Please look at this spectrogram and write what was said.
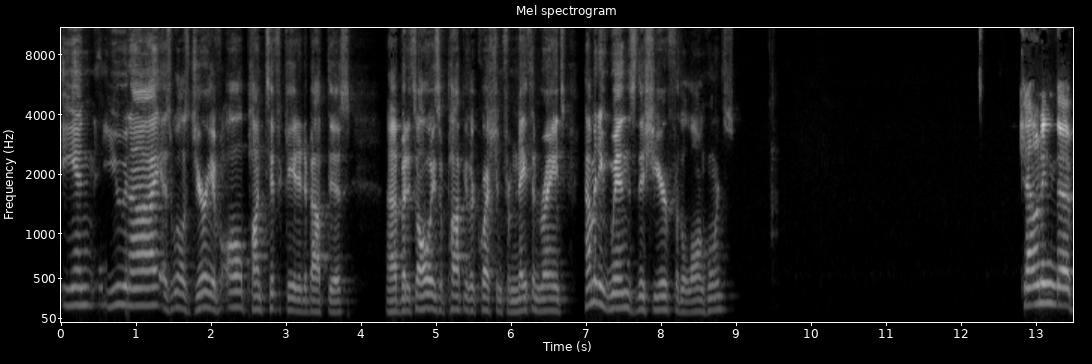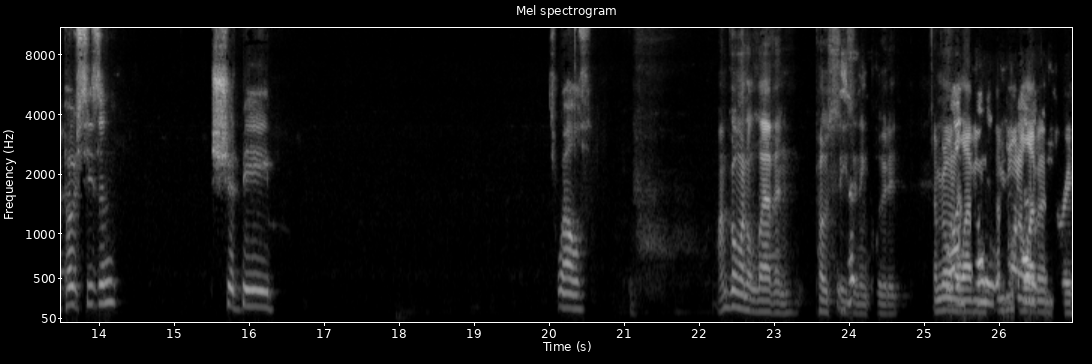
Ian, you and I, as well as Jerry, have all pontificated about this, uh, but it's always a popular question from Nathan Rains: How many wins this year for the Longhorns? counting the postseason should be 12. I'm going 11 postseason included. I'm going well, 11. I'm, I'm going 11 and 3.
